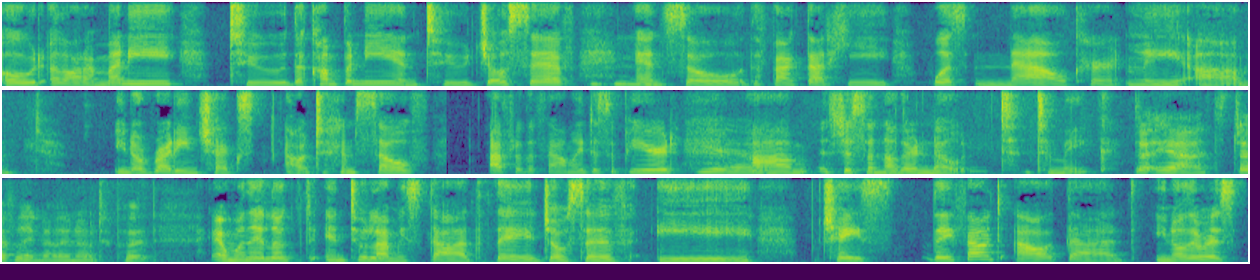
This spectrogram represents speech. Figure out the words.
owed a lot of money to the company and to Joseph. And so the fact that he was now currently, um, you know, writing checks out to himself after the family disappeared, Yeah. um, is just another note to make. Yeah, it's definitely another note to put. And when they looked into la amistad de Joseph y Chase, they found out that, you know, there was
